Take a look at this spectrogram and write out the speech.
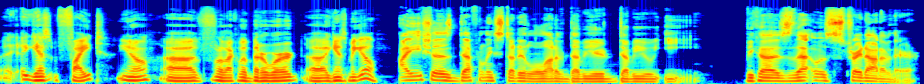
I guess, fight, you know, uh, for lack of a better word, uh, against Miguel. Aisha has definitely studied a lot of WWE because that was straight out of there.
